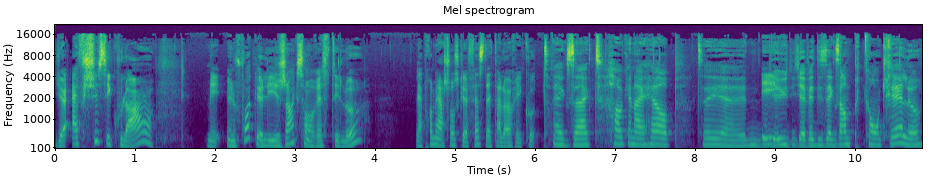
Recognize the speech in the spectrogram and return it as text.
Il a affiché ses couleurs. Mais une fois que les gens qui sont restés là, la première chose qu'il a fait, c'est d'être à leur écoute. Exact. How can I help? Euh, il, y avait des exemples concrets. là.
